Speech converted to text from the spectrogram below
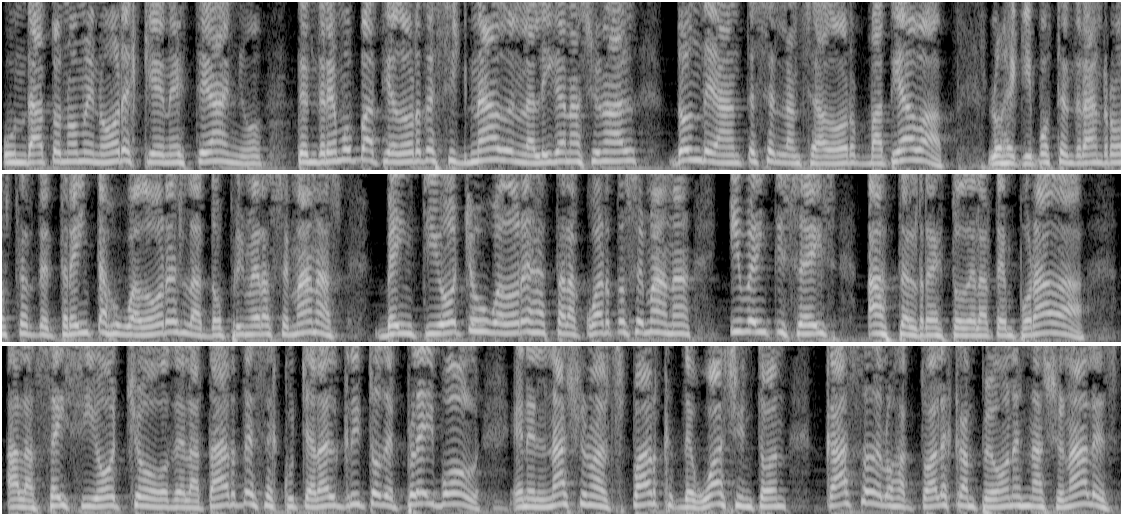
Un dato no menor es que en este año tendremos bateador designado en la Liga Nacional, donde antes el lanzador bateaba. Los equipos tendrán roster de 30 jugadores las dos primeras semanas, 28 jugadores hasta la cuarta semana y 26 hasta el resto de la temporada. A las 6 y 8 de la tarde se escuchará el grito de play ball en el National Park de Washington, casa de los actuales campeones nacionales,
